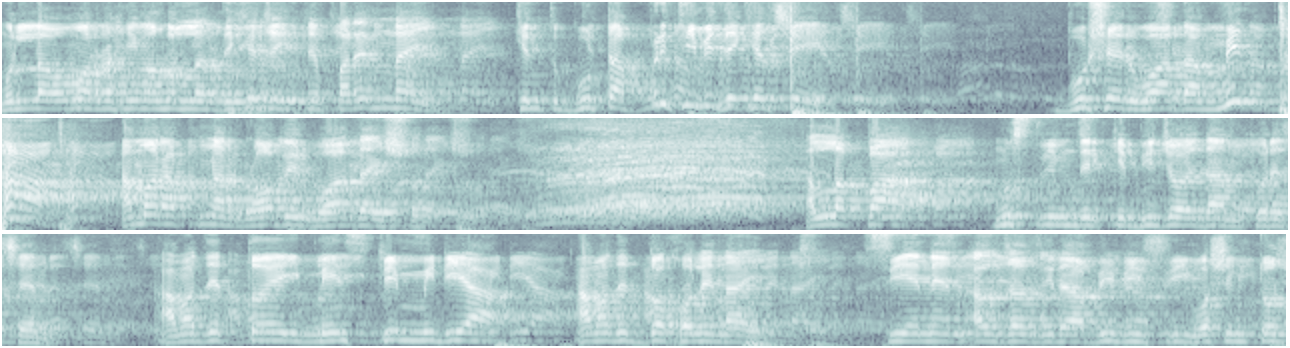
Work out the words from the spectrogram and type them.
মোল্লা ওমর রহিমাহুল্লাহ দেখে যাইতে পারেন নাই, কিন্তু গোটা পৃথিবী দেখেছে বুশের ওয়াদা মিথ্যা, আমার আপনার রবের ওয়াদাই সত্য। আল্লাহ পাক মুসলিমদেরকে বিজয় দান করেছেন। আমাদের তো এই মেইন স্ট্রিম মিডিয়া আমাদের দখলে নাই। CNN Al Jazeera BBC Washington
